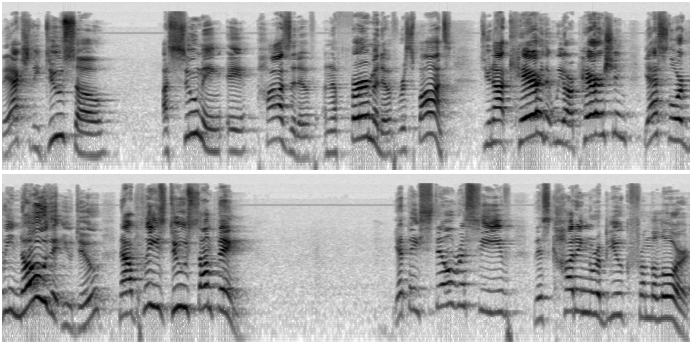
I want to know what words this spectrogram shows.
they actually do so assuming a positive, an affirmative response. Do you not care that we are perishing? Yes, Lord, we know that you do. Now please do something. Yet they still receive this cutting rebuke from the Lord.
